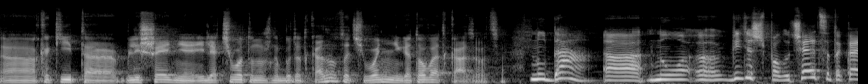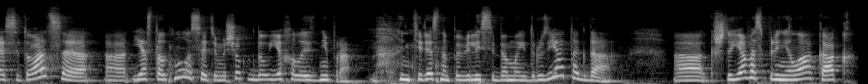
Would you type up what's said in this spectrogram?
э, какие-то лишения или от чего-то нужно будет отказываться, от чего они не готовы отказываться. Ну да, а, но а, видишь, получается такая ситуация. а, Я столкнулась с этим еще, когда уехала из Днепра. Интересно повели себя мои друзья тогда, а, что я восприняла как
